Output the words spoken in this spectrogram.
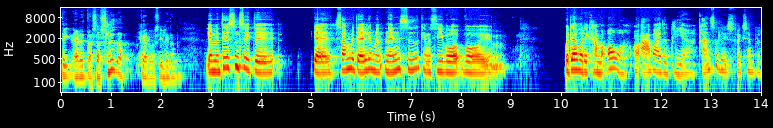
del af det, der så slider, kan ja. du sige lidt om det? Jamen det er sådan set Ja, samme medalje, men den anden side, kan man sige, hvor, hvor, øh, hvor der, hvor det kommer over, og arbejdet bliver grænseløst, for eksempel.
